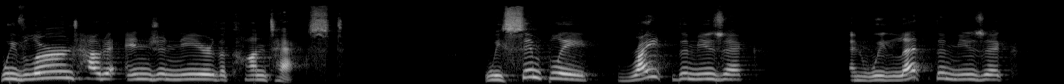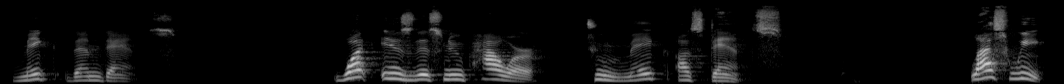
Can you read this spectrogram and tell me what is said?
We've learned how to engineer the context. We simply write the music and we let the music make them dance. What is this new power to make us dance? Last week,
